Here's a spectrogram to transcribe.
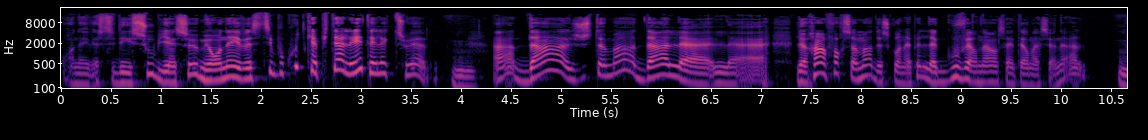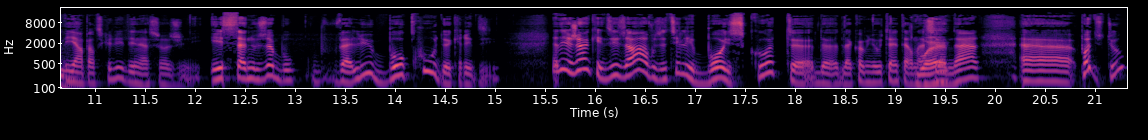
On a investi des sous, bien sûr, mais on a investi beaucoup de capital intellectuel mm. hein, dans justement dans la, le renforcement de ce qu'on appelle la gouvernance internationale mm. et en particulier des Nations Unies. Et ça nous a valu beaucoup de crédit. Il y a des gens qui disent ah vous étiez les Boy Scouts de, la communauté internationale. Euh, pas du tout.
